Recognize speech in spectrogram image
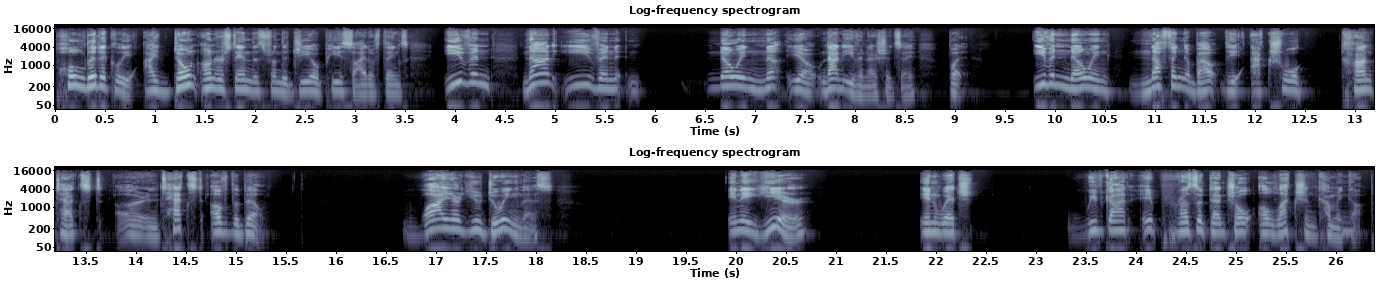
politically I don't understand this from the GOP side of things even not even knowing no, you know not even I should say but even knowing nothing about the actual context uh, or in text of the bill why are you doing this in a year in which we've got a presidential election coming up?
